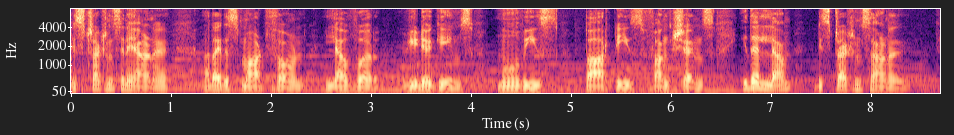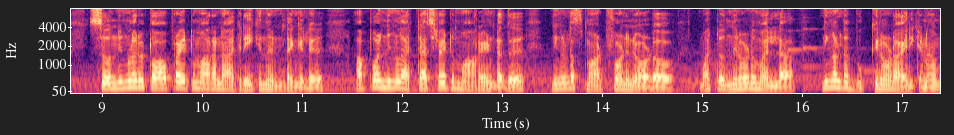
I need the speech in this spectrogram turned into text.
ഡിസ്ട്രാക്ഷൻസിനെയാണ് അതായത് smart phone lover video games movies parties functions ഇതെല്ലാം ഡിസ്ട്രാക്ഷൻസ് ആണ്. സോ നിങ്ങളൊരു ടോപ്പറായിട്ട് മാറാൻ ആഗ്രഹിക്കുന്നുണ്ടെങ്കിൽ അപ്പോൾ നിങ്ങൾ അറ്റാച്ച്ഡ് ആയിട്ട് മാറേണ്ടത് നിങ്ങളുടെ സ്മാർട്ട് ഫോണിനോടോ മറ്റൊന്നിനോടുമല്ല നിങ്ങളുടെ ബുക്കിനോടായിരിക്കണം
